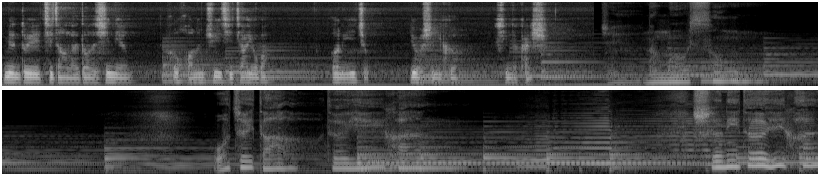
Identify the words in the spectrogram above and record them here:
面对即将来到的新年，和华人居一起加油吧！二零一九，又是一个。新的开始。只能目送我最大的遗憾，是你的遗憾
